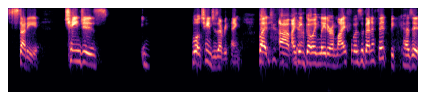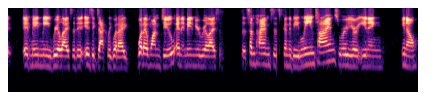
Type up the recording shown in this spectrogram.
study changes well it changes everything but um, i Yeah. think going later in life was a benefit because it it made me realize that it is exactly what i what i want to do and it made me realize that sometimes it's going to be lean times where you're eating you know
